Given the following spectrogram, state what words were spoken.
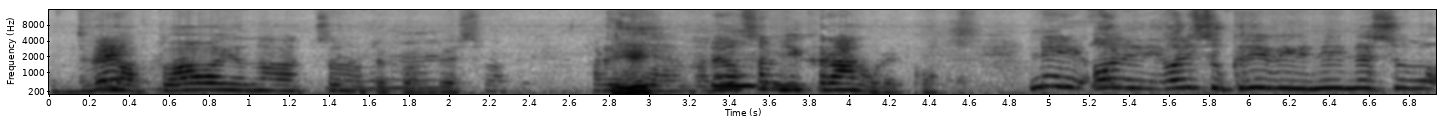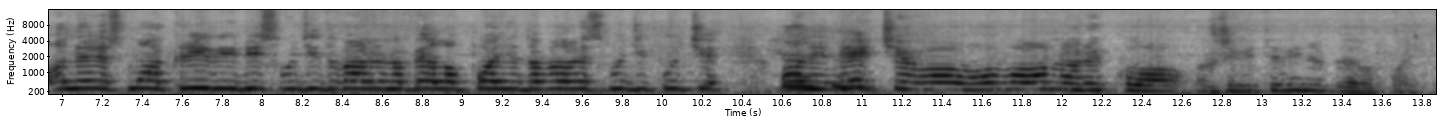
Dve? Jedna plava i jedna crno tako besva. I? Rekao, donela sam njih hranu, rekao. Ni, oni, oni su krivi, ni, ne, su, ne smo krivi, nismo dži davali na belo polje, davali smo dži kuće, oni neće, ovo, ono, rekao, živite vi na belo polje.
